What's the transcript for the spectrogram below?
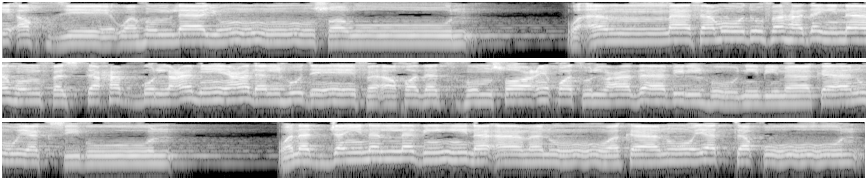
أخزي وهم لا ينصرون. وأما ثمود فهديناهم فاستحبوا العمي على الهدي فأخذتهم صاعقة العذاب الهون بما كانوا يكسبون. ونجينا الذين آمنوا وكانوا يتقون.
